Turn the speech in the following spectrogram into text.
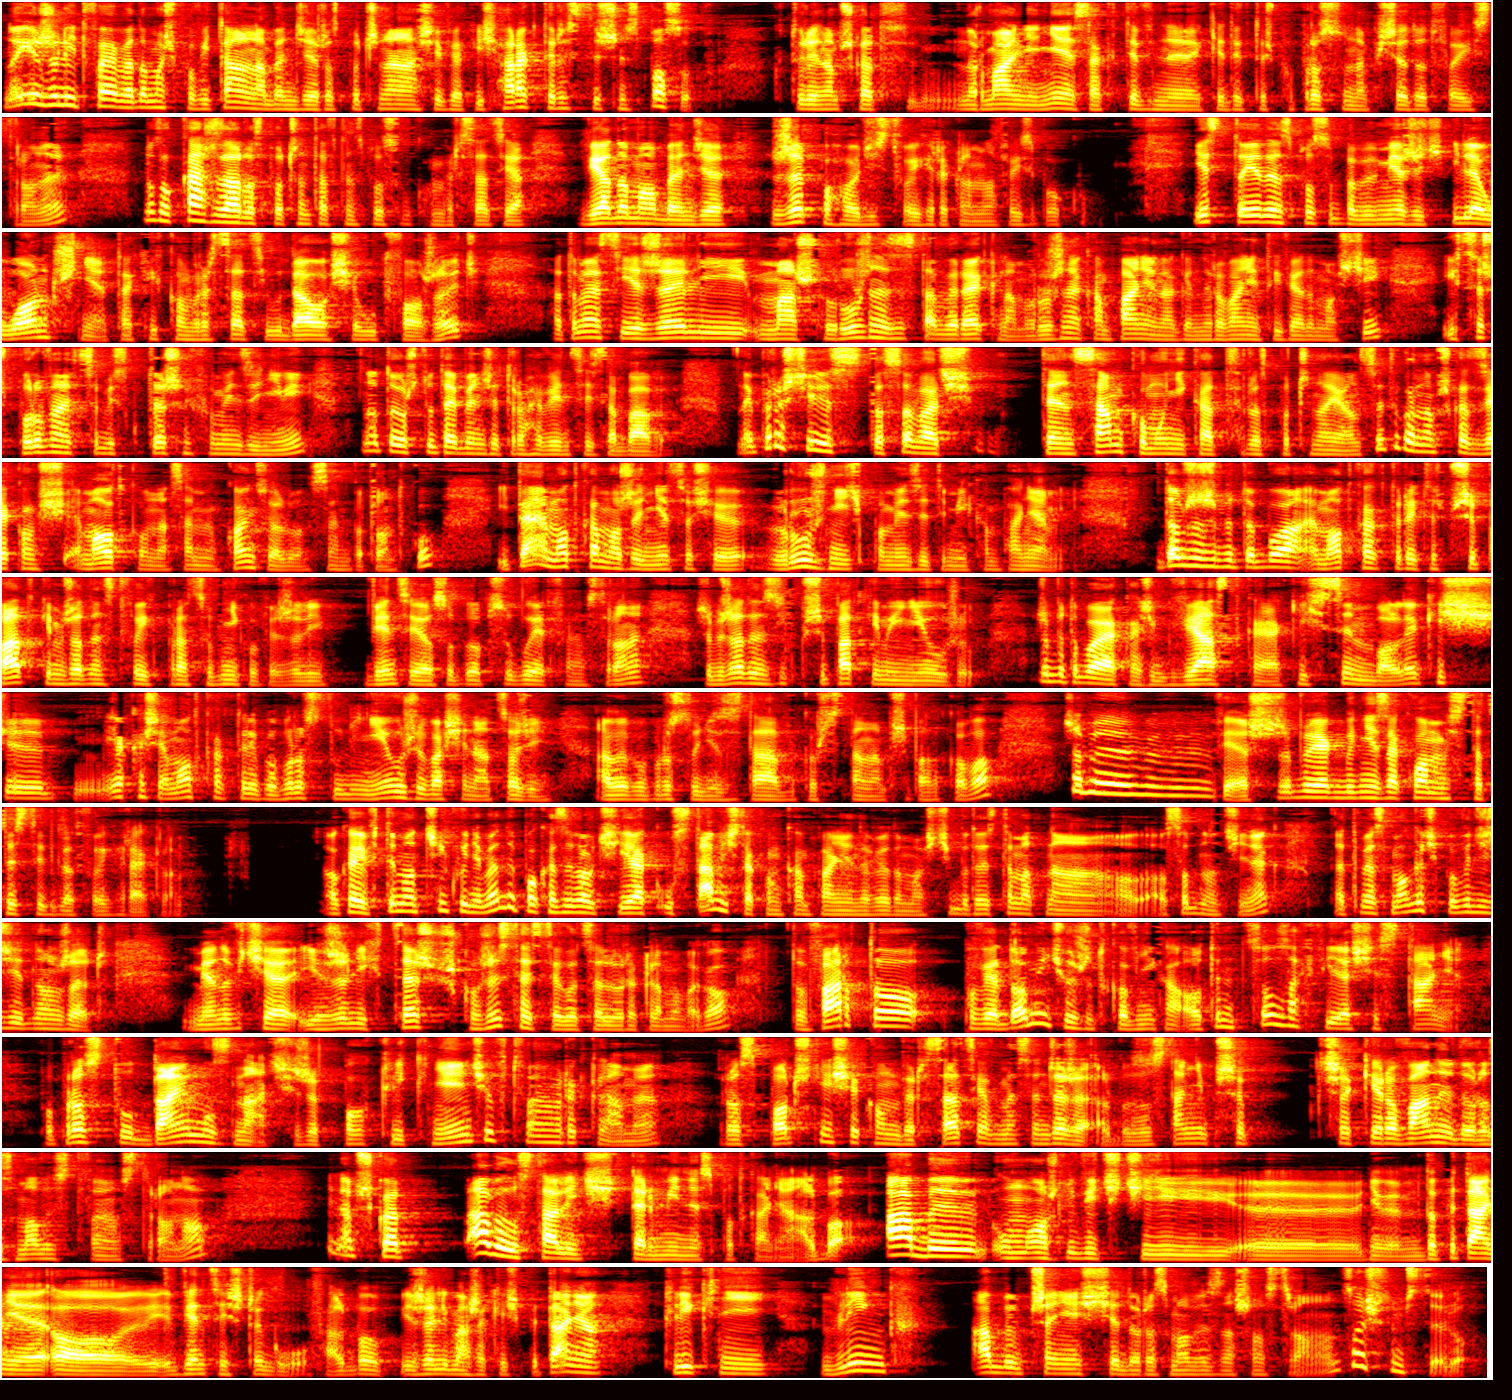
No i jeżeli Twoja wiadomość powitalna będzie rozpoczynała się w jakiś charakterystyczny sposób, który na przykład normalnie nie jest aktywny, kiedy ktoś po prostu napisze do Twojej strony, no to każda rozpoczęta w ten sposób konwersacja wiadomo będzie, że pochodzi z Twoich reklam na Facebooku. Jest to jeden sposób, aby mierzyć, ile łącznie takich konwersacji udało się utworzyć, Natomiast jeżeli masz różne zestawy reklam, różne kampanie na generowanie tych wiadomości i chcesz porównać sobie skuteczność pomiędzy nimi, no to już tutaj będzie trochę więcej zabawy. Najprościej jest stosować ten sam komunikat rozpoczynający, tylko na przykład z jakąś emotką na samym końcu albo na samym początku i ta emotka może nieco się różnić pomiędzy tymi kampaniami. Dobrze, żeby to była emotka, której też przypadkiem żaden z Twoich pracowników, jeżeli więcej osób obsługuje Twoją stronę, żeby żaden z nich przypadkiem jej nie użył. Żeby to była jakaś gwiazdka, jakiś symbol, jakiś, e, jakaś emotka, której po prostu nie używa się na co dzień, aby po prostu nie została wykorzystana przypadkowo, żeby, wiesz, żeby jakby nie zakłamać statystyk dla Twoich reklam. Ok, w tym odcinku nie będę pokazywał Ci, jak ustawić taką kampanię na wiadomości, bo to jest temat na osobny odcinek. Natomiast mogę Ci powiedzieć jedną rzecz. Mianowicie, jeżeli chcesz już korzystać z tego celu reklamowego, to warto powiadomić użytkownika o tym, co za chwilę się stanie. Po prostu daj mu znać, że po kliknięciu w Twoją reklamę rozpocznie się konwersacja w Messengerze albo zostanie prze, przekierowany do rozmowy z Twoją stroną i na przykład aby ustalić terminy spotkania, albo aby umożliwić Ci, yy, nie wiem, dopytanie o więcej szczegółów, albo jeżeli masz jakieś pytania, kliknij w link, aby przenieść się do rozmowy z naszą stroną. Coś w tym stylu.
